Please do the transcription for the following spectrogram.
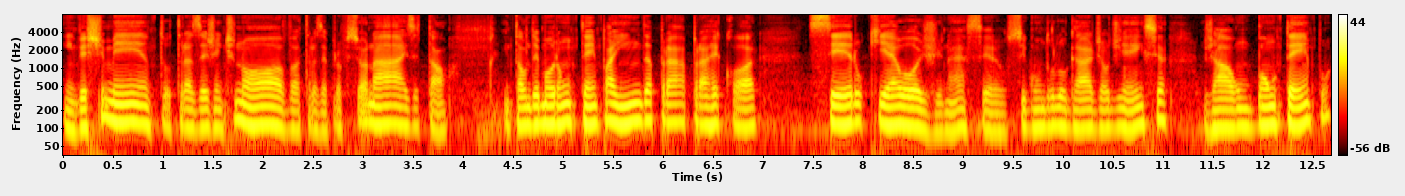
investimento, trazer gente nova, trazer profissionais e tal. Então demorou um tempo ainda para a Record ser o que é hoje, né? Ser o segundo lugar de audiência já há um bom tempo,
